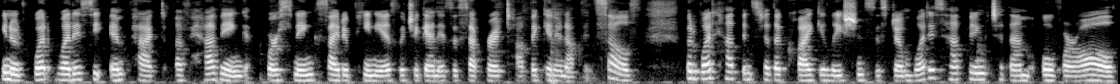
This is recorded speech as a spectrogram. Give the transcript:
you know, what what is the impact of having worsening cytopenias, which again is a separate topic in and of itself, but what happens to the coagulation system? What is happening to them overall?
